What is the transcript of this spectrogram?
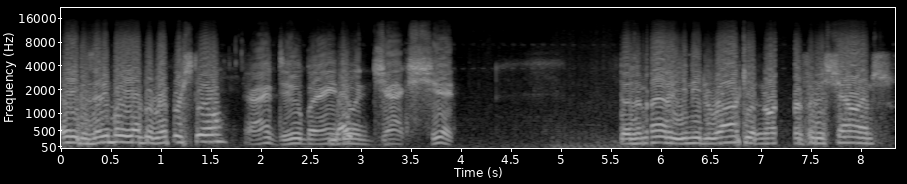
Hey, does anybody have the Ripper still? I do, but I ain't Nope. doing jack shit. Doesn't matter. You need to rock it in order for this challenge.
